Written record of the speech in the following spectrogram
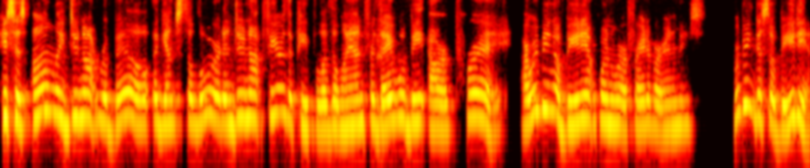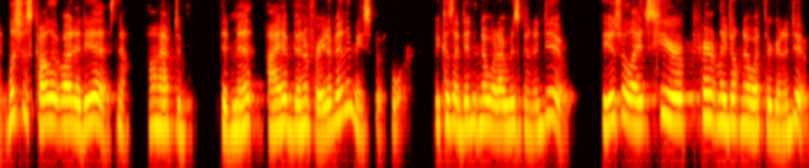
He says, Only do not rebel against the Lord and do not fear the people of the land, for they will be our prey. Are we being obedient when we're afraid of our enemies? We're being disobedient. Let's just call it what it is. Now, I'll have to admit, I have been afraid of enemies before because I didn't know what I was going to do. The Israelites here apparently don't know what they're going to do,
